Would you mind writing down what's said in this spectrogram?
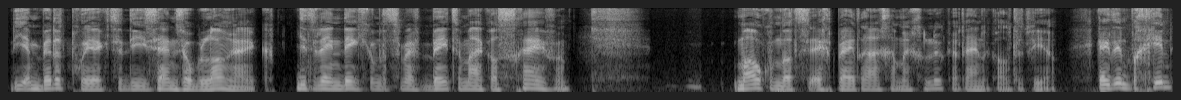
die embedded projecten, die zijn zo belangrijk. Niet alleen denk ik omdat ze mij beter maken als schrijver, maar ook omdat ze echt bijdragen aan mijn geluk uiteindelijk altijd weer. Kijk, in het begin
